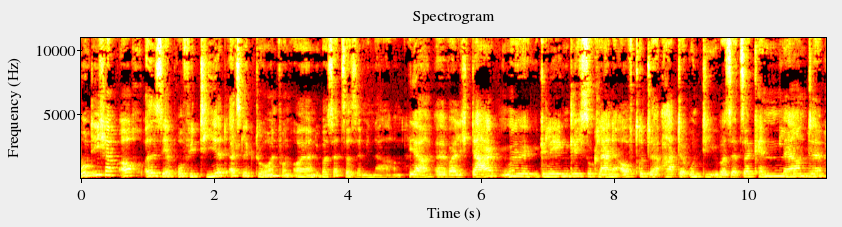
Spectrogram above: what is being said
Und ich habe auch äh, sehr profitiert als Lektorin von euren Übersetzerseminaren. Ja. Äh, weil ich da äh, gelegentlich so kleine Auftritte hatte und die Übersetzer kennenlernte. Mhm.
